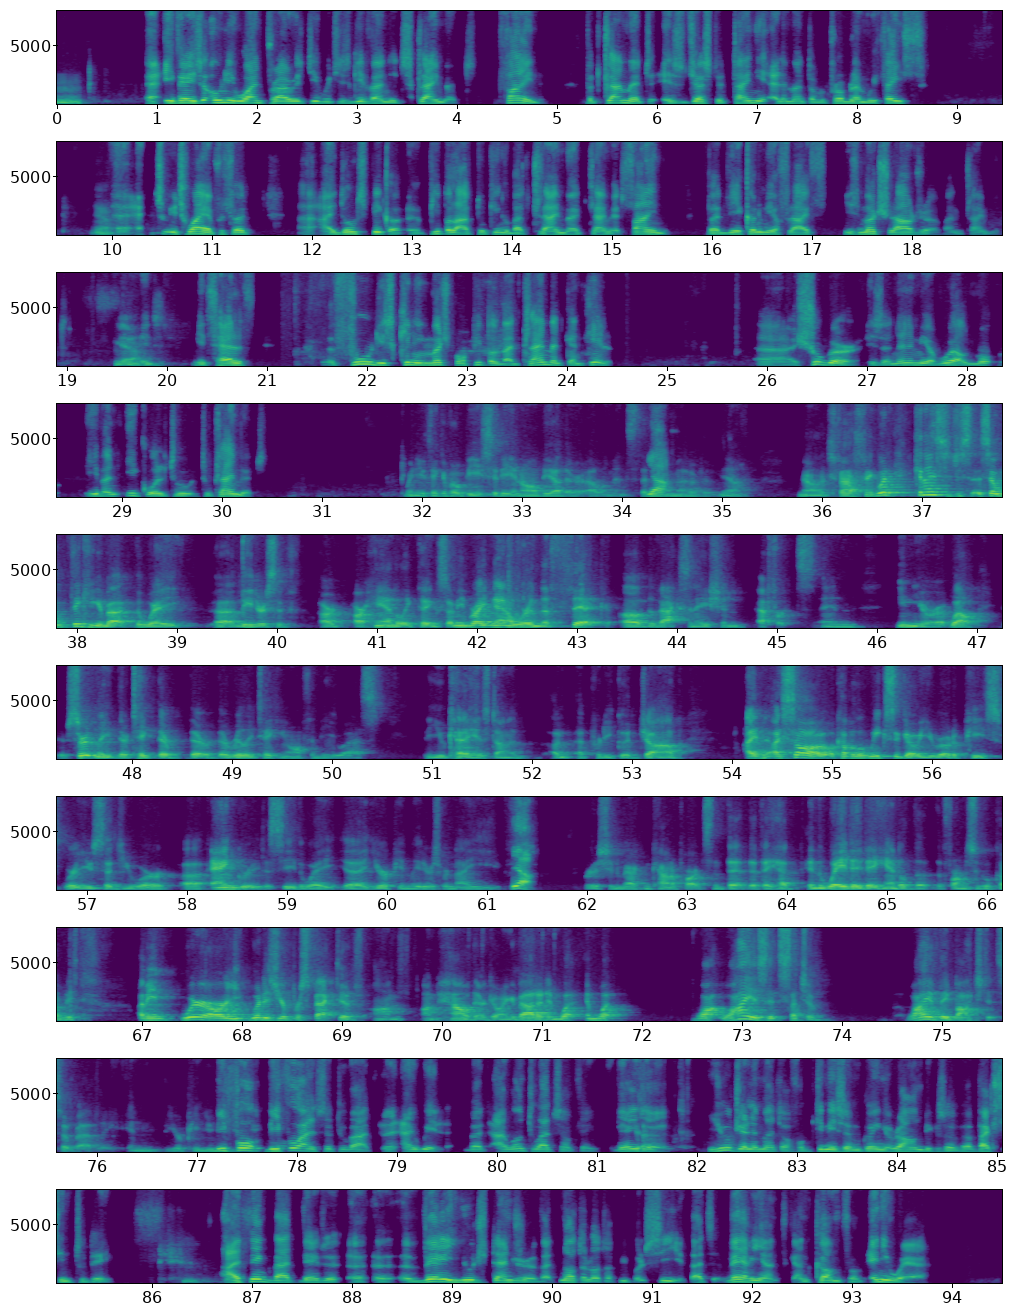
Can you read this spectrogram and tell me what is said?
Mm. Uh, if there is only one priority which is given, it's climate. Fine, but climate is just a tiny element of a problem we face. Yeah, uh, it's, it's, why I prefer. I don't speak. Of, uh, people are talking about climate, climate. Fine, but the economy of life is much larger than climate. Yeah. It's, it's health, food is killing much more people than climate can kill. Uh, sugar is an enemy of world, more, even equal to, to climate. When you think of obesity and all the other elements that yeah. come out of it, yeah. No, it's fascinating. What can I suggest? So, thinking about the way uh, leaders have, are are handling things. I mean, right now we're in the thick of the vaccination efforts in in Europe. Well, they're certainly they're take they're they're they're really taking off in the U.S the UK has done a, a, a pretty good job. I, I, saw a couple of weeks ago you wrote a piece where you said you were uh, angry to see the way uh, European leaders were naive. Yeah. British and American counterparts, and that, that they had in the way that they handled the, the pharmaceutical companies. I mean, where are you? What is your perspective on on how they're going about it, and what and what why why is it such a why have they botched it so badly in the European Union? Before before I answer to that, I will, but I want to add something. There is yeah. a huge element of optimism going around because of a vaccine today. Hmm. I think that there's a, a, a, very huge danger that not a lot of people see that variant can come from anywhere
